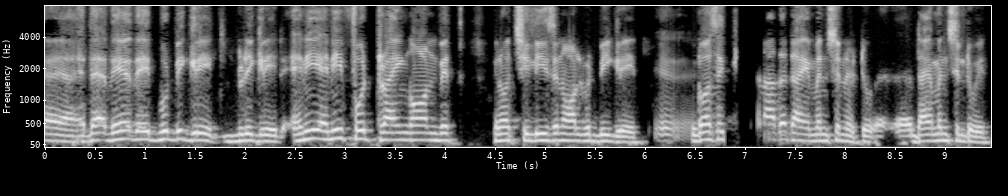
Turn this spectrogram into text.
yeah, yeah. They, they, they, it would be great. It would be great. Any any food trying on with you know chilies and all would be great yeah, because it gives another dimension to uh, dimension to it.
